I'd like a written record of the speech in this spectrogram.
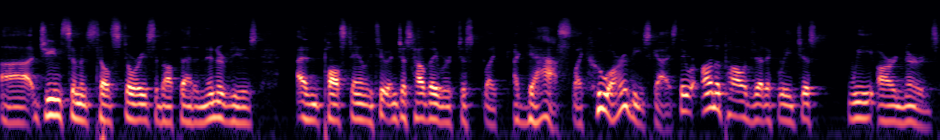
Uh, Gene Simmons tells stories about that in interviews, and Paul Stanley too, and just how they were just like aghast, like who are these guys? They were unapologetically just we are nerds.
